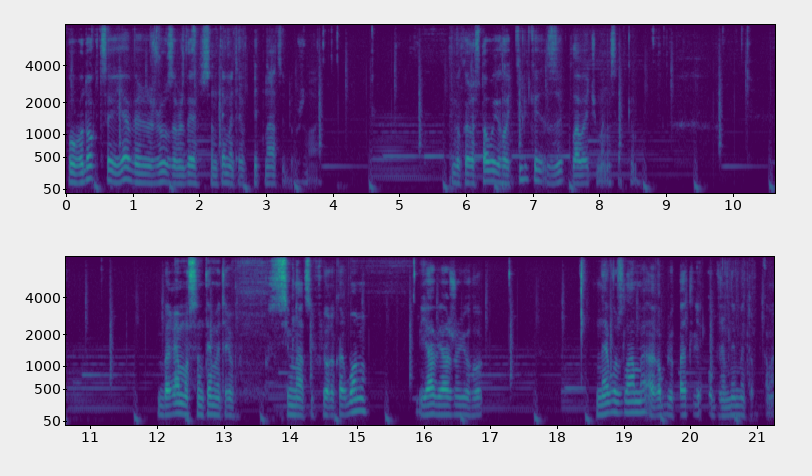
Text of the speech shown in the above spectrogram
Поводок цей я в'яжу завжди сантиметрів 15 довжиною. Використовую його тільки з плаваючими насадками. Беремо сантиметрів 17 флюорокарбону. Я в'яжу його не вузлами, а роблю петлі обжимними трубками.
